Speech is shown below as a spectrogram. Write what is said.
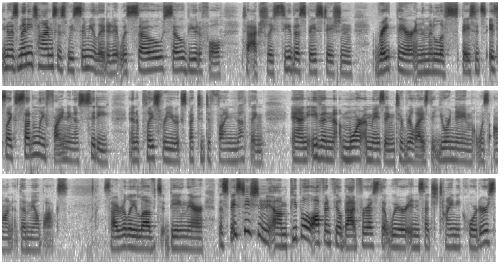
you know, as many times as we simulated, it was so, so beautiful to actually see the space station right there in the middle of space. It's, it's like suddenly finding a city in a place where you expected to find nothing. And even more amazing to realize that your name was on the mailbox. So I really loved being there. The space station, um, people often feel bad for us that we're in such tiny quarters.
